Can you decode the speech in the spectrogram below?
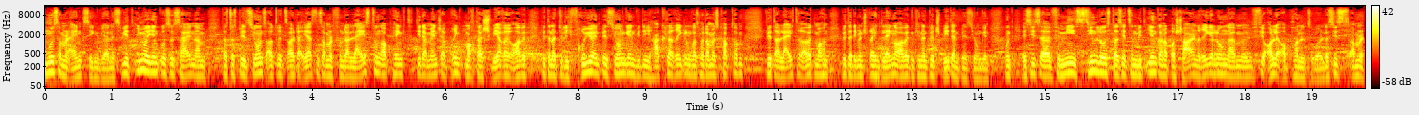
muss einmal eingesehen werden. Es wird immer irgendwo so sein, ähm, dass das Pensionsantrittsalter erstens einmal von der Leistung abhängt, die der Mensch erbringt, macht er schwerere Arbeit, wird er natürlich früher in Pension gehen, wie die Hacklerregelung, was wir damals gehabt haben, wird er leichtere Arbeit machen, wird er dementsprechend länger arbeiten können, wird später in Pension gehen. Und es ist äh, für mich sinnlos, das jetzt mit irgendeiner pauschalen Regelung ähm, für alle abhandeln zu wollen. Das ist einmal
